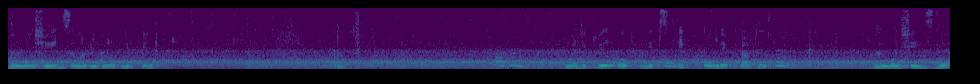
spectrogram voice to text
Dalawang shades ang ating peel up lip tint. Magic Peel Up Lipstick o Lip Tattoo. Dalawang shades din.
